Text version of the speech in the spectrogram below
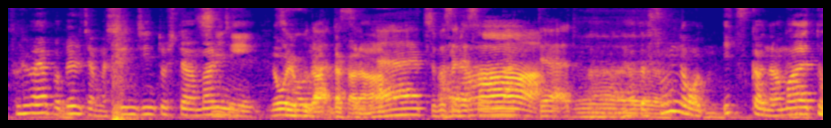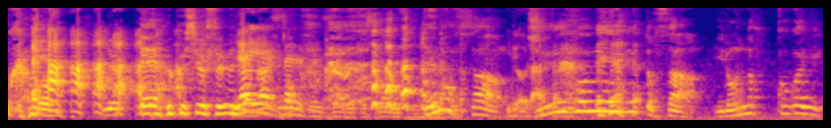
それはやっぱベルちゃんが新人としてあまりに能力があったから。そうなんですよね。潰されそうになってとかいやだそういうのをいつか名前とかも言って 復讐するんいじゃないやいやしないですしないですしないです。でもさいろいろあった15年いるとさいろんな子が辞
